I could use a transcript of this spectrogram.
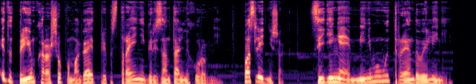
Этот прием хорошо помогает при построении горизонтальных уровней. Последний шаг. Соединяем минимумы трендовой линии.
